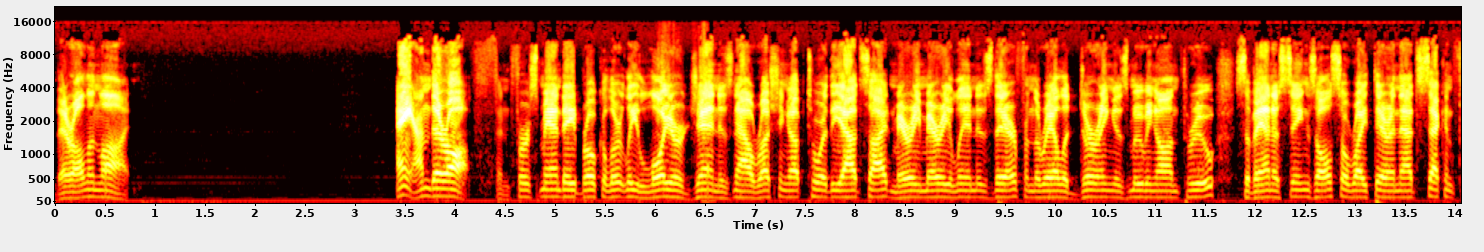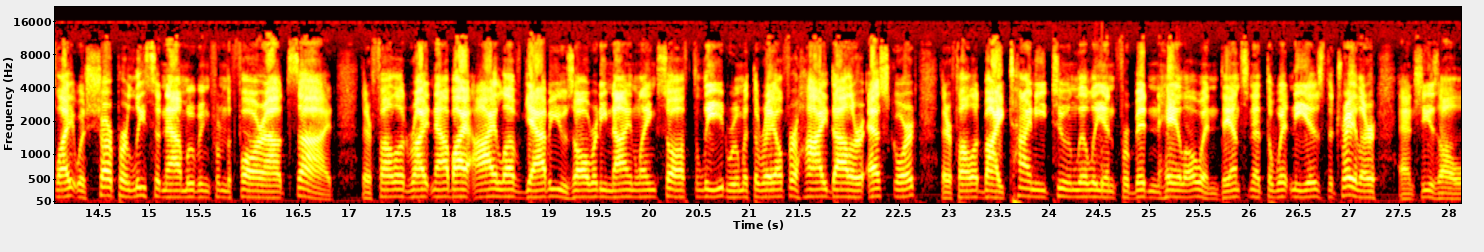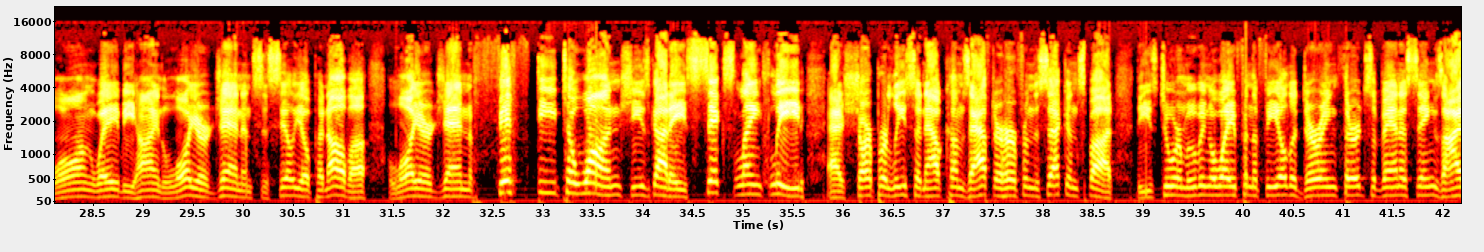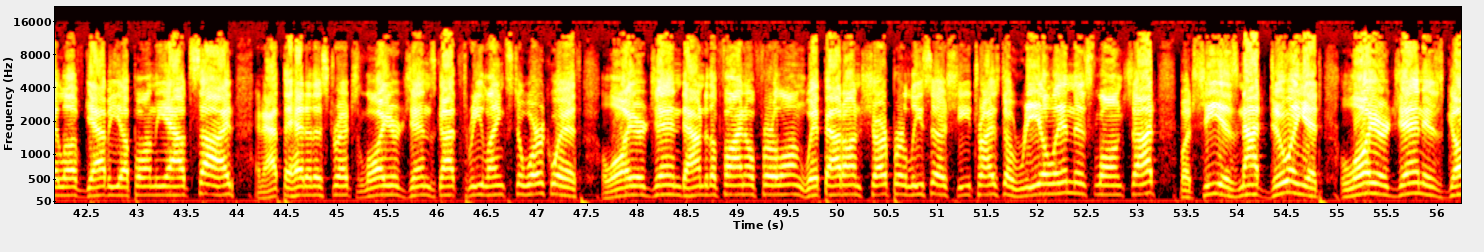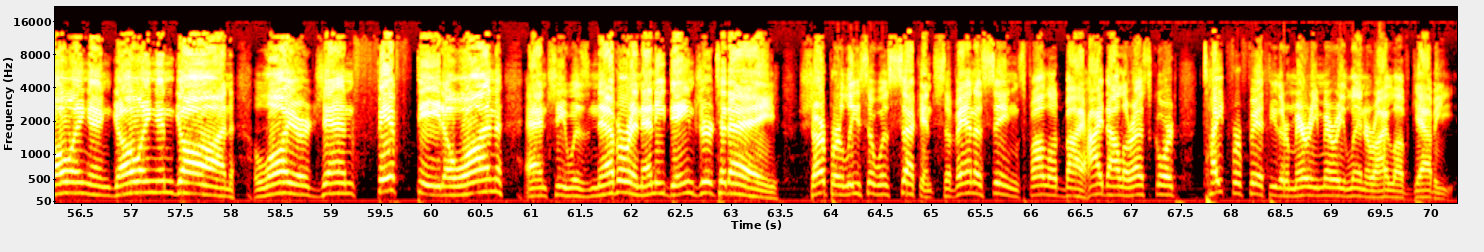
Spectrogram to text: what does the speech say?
They're all in line. And they're off. And first mandate broke alertly. Lawyer Jen is now rushing up toward the outside. Merry Mary Lynn is there from the rail. During is moving on through. Savannah Sings also right there in that second flight with Sharper Lisa now moving from the far outside. They're followed right now by I Love Gaby, who's already nine lengths off the lead. Room at the rail for High Dollar Escort. They're followed by Tiny Tune Lily and Forbidden Halo. And Dancinatthewhitney is the trailer. And she's a long way behind Lawyer Jen and Cecilio Penalba. Lawyer Jen 50 to 1. She's got a six length lead as Sharper Lisa now comes after her from the second spot. These two are moving away from the field. Aduring third, Savannah sings I Love Gaby up on the outside. And at the head of the stretch, Lawyer Jen's got three lengths to work with. Lawyer Jen down to the final furlong. Whip out on Sharper Lisa. She tries to reel in this long shot, but she is not doing it. Lawyer Jen is going and going and gone. Lawyer Jen 50 to 1, and she was never in any danger today. Sharper Lisa was second. Savannah Sings, followed by High Dollar Escort. Tight for fifth, either Merry Mary Lynn or I Love Gaby.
